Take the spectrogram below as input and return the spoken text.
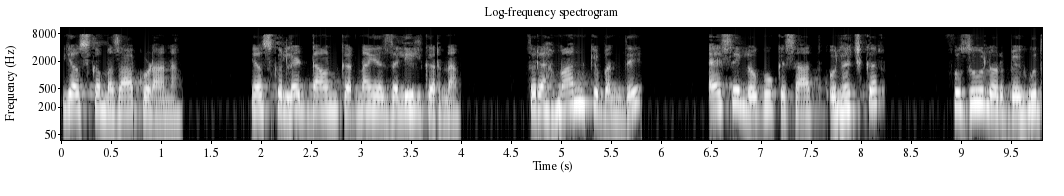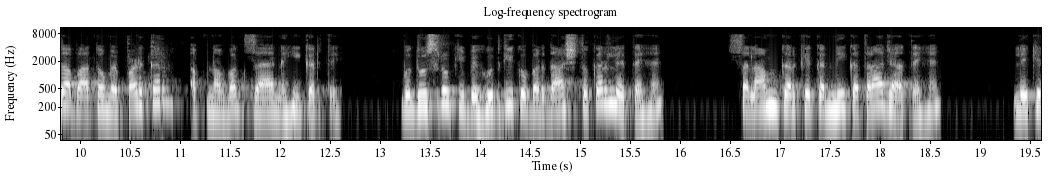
یا اس کا مذاق اڑانا، یا اس کو لیٹ ڈاؤن کرنا یا ذلیل کرنا۔ تو رحمان کے بندے ایسے لوگوں کے ساتھ الجھ کر، فضول اور بےحدہ باتوں میں پڑھ کر اپنا وقت ضائع نہیں کرتے۔ وہ دوسروں کی بےحدگی کو برداشت تو کر لیتے ہیں، سلام کر کے کنی کترا جاتے ہیں، لیکن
